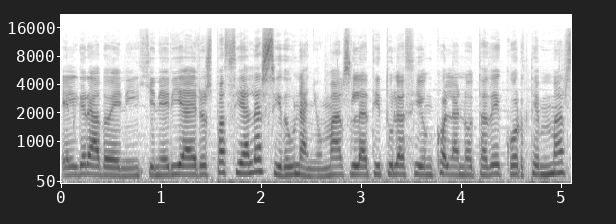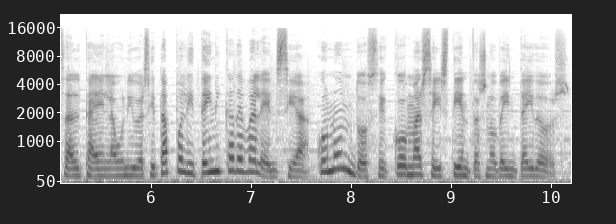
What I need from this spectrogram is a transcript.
El grado en Ingeniería Aeroespacial ha sido un año más la titulación con la nota de corte más alta en la Universidad Politécnica de Valencia, con un 12,692.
